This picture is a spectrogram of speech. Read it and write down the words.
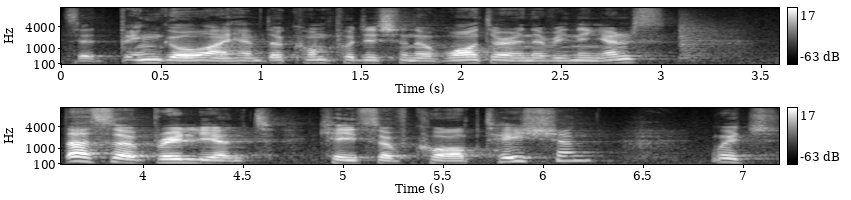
said, bingo, I have the composition of water and everything else. That's a brilliant case of co-optation, which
